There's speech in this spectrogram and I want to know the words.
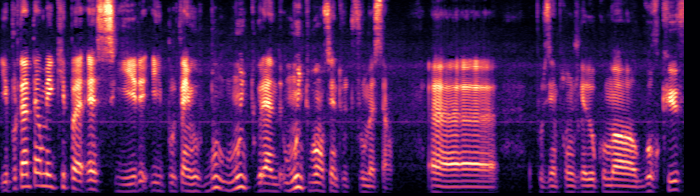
e portanto é uma equipa a seguir e porque tem um muito grande, muito bom centro de formação. Uh, por exemplo, um jogador como o Gourcuff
